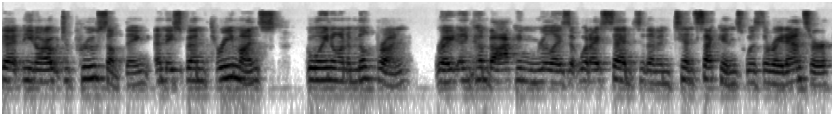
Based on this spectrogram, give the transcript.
that you know are out to prove something and they spend three months going on a milk run right and come back and realize that what i said to them in 10 seconds was the right answer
